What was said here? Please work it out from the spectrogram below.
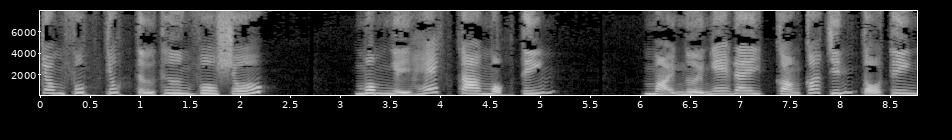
Trong phút chốc tử thương vô số. Môn nghị hét to một tiếng. Mọi người nghe đây còn có chín tổ tiên.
